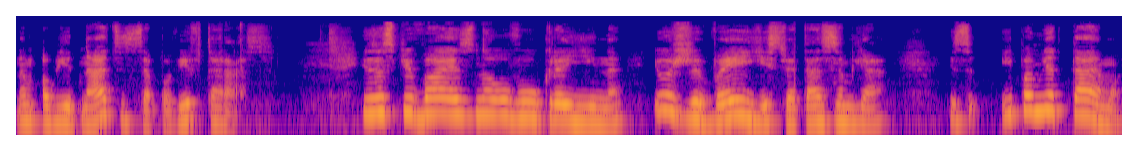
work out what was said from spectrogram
нам об'єднатись заповів Тарас. І заспіває знову Україна, і оживе її свята земля. І пам'ятаємо,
